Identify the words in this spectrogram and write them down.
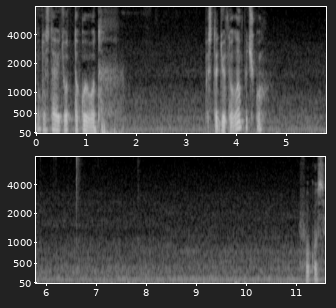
Буду ставить вот такую вот стадионную лампочку. Фокус.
